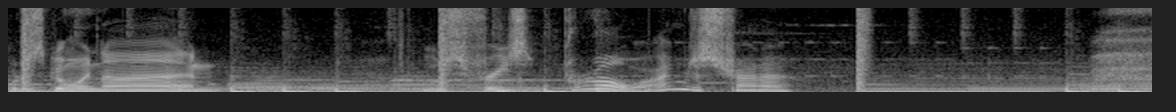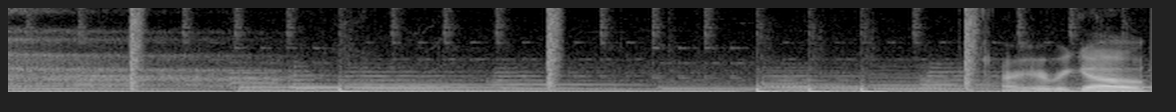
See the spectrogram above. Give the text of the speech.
What is going on? Who's freezing? Bro, I'm just trying to... Alright, here we go.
